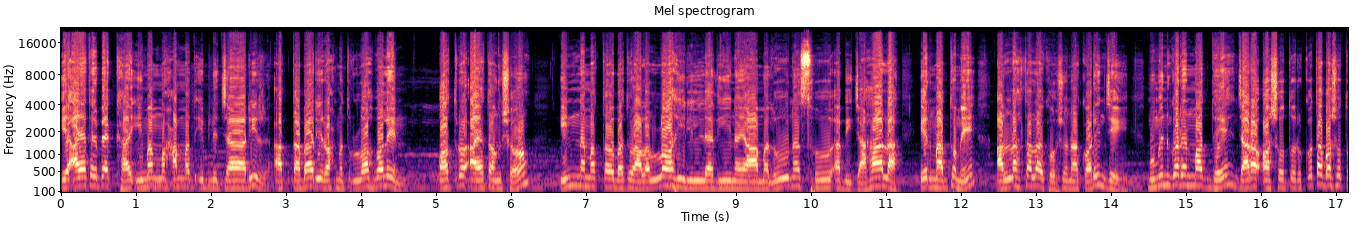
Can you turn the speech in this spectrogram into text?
এ আয়াতের ব্যাখ্যায় ইমাম মোহাম্মদ ইবনে জারির আত্মাবারি রহমতুল্লাহ বলেন, অত্র সুআ বিজাহালা। এর মাধ্যমে আল্লাহ তাআলা ঘোষণা করেন যে, মুমিনগণের মধ্যে যারা অসতর্কতাবশত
